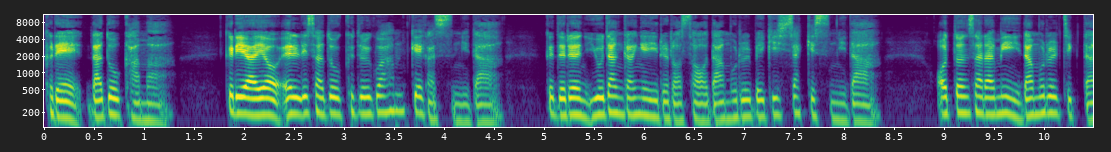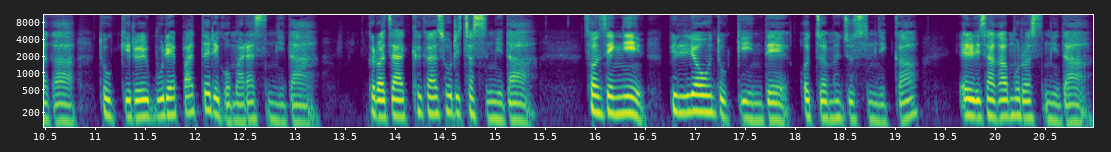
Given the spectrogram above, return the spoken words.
그래, 나도 가마. 그리하여 엘리사도 그들과 함께 갔습니다. 그들은 요단강에 이르러서 나무를 베기 시작했습니다. 어떤 사람이 나무를 찍다가 도끼를 물에 빠뜨리고 말았습니다. 그러자 그가 소리쳤습니다. 선생님, 빌려온 도끼인데 어쩌면 좋습니까? 엘리사가 물었습니다.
